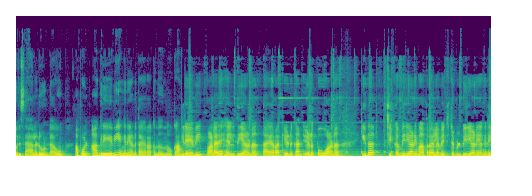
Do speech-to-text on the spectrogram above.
ഒരു സാലഡും ഉണ്ടാവും. അപ്പോൾ ആ ഗ്രേവി എങ്ങനെയാണ് തയ്യാറാക്കുന്നതെന്ന് നോക്കാം. ഗ്രേവി വളരെ ഹെൽത്തിയാണ് തയ്യാറാക്കിയെടുക്കാൻ എളുപ്പവുമാണ്. ഇത് ചിക്കൻ ബിരിയാണി മാത്രമല്ല വെജിറ്റബിൾ ബിരിയാണി അങ്ങനെ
